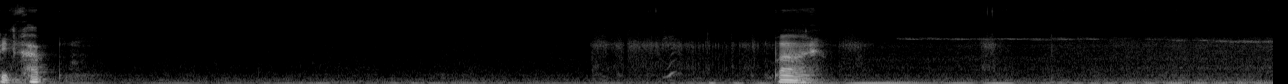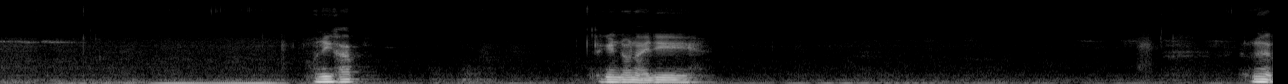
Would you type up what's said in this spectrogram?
ผิดครับ ไป วันนี้ครับ จะกินตัวไหนดีเลือก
